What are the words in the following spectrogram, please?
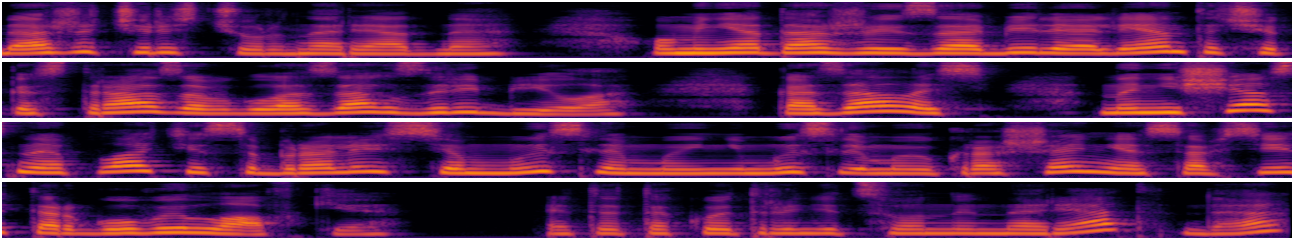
Даже чересчур нарядное. У меня даже из-за обилия ленточек и страза в глазах зребило. Казалось, на несчастное платье собрались все мыслимые и немыслимые украшения со всей торговой лавки. «Это такой традиционный наряд, да?»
